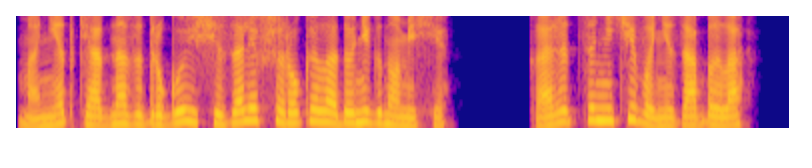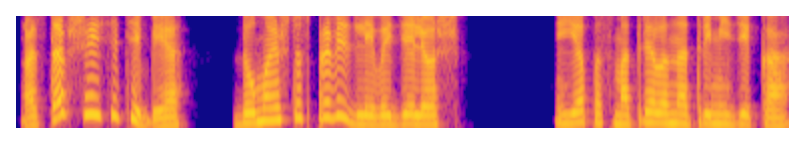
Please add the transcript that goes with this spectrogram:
Монетки одна за другой исчезали в широкой ладони гномихи. Кажется, ничего не забыла. Оставшиеся тебе. Думаю, что справедливый делёшь. Я посмотрела на три медика.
